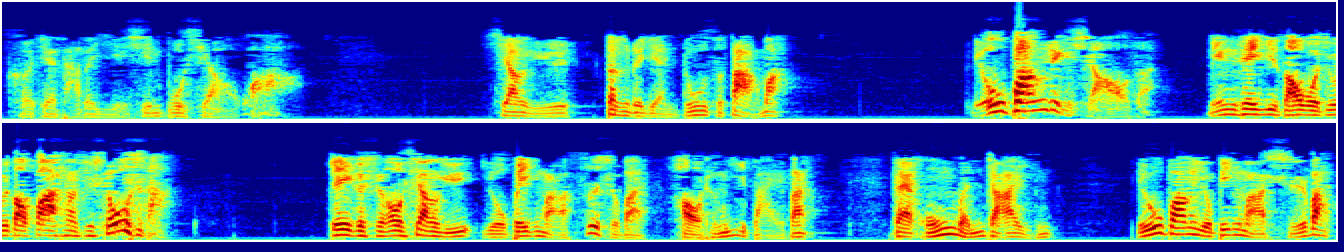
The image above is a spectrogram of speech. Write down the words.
可见他的野心不小啊。”项羽瞪着眼珠子大骂：“刘邦这个小子，明天一早我就到坝上去收拾他。”这个时候，项羽有兵马四十万，号称一百万，在鸿门扎营；刘邦有兵马十万，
